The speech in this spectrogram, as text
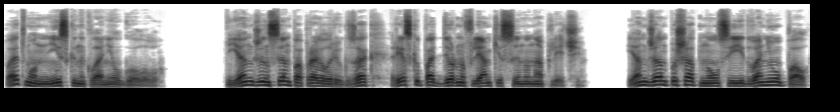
поэтому он низко наклонил голову. Ян Джинсен поправил рюкзак, резко поддернув лямки сыну на плечи. Ян Джан пошатнулся и едва не упал,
